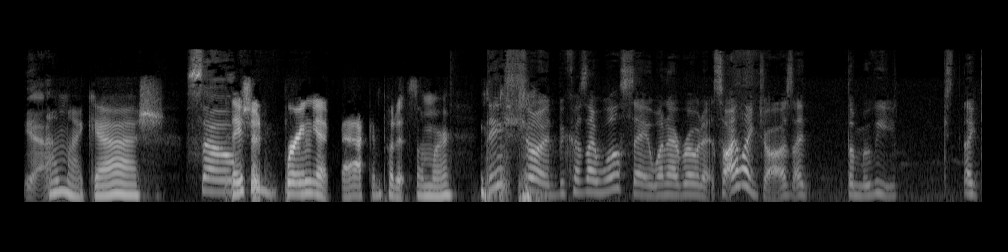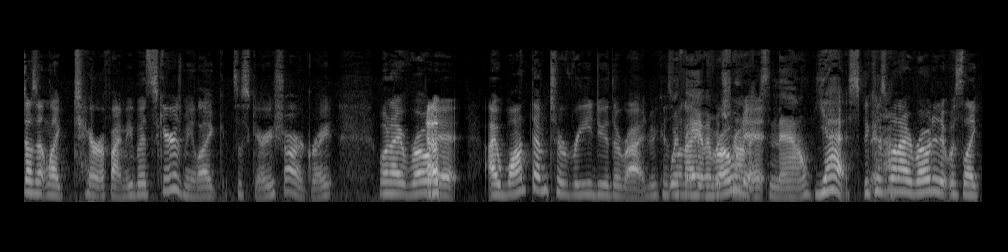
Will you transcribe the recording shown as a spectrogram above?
Yeah. Oh my gosh. So They should bring it back and put it somewhere. They should because I will say when I wrote it. So I like Jaws. I the movie like doesn't like terrify me, but it scares me. Like it's a scary shark, right? When I wrote Yep. it, I want them to redo the ride because with when I wrote it, now, Yes, because Yeah. when I wrote it, it was like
